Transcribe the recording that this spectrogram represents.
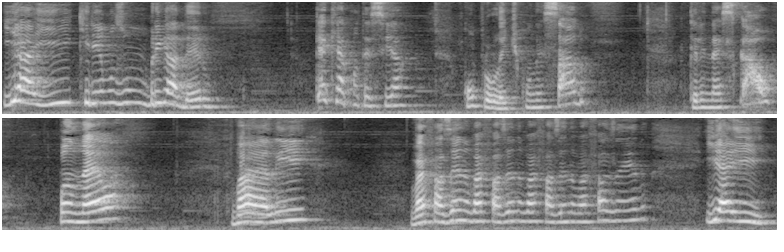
e aí queríamos um brigadeiro. O que é que acontecia? Compra o leite condensado, aquele Nescau, panela, vai ali, vai fazendo, vai fazendo, vai fazendo, vai fazendo. E aí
